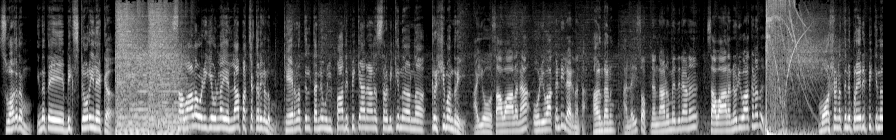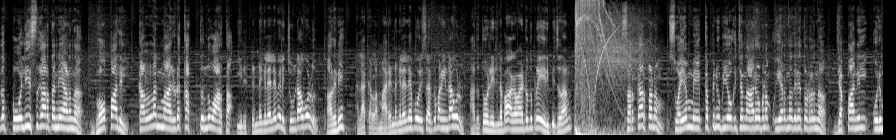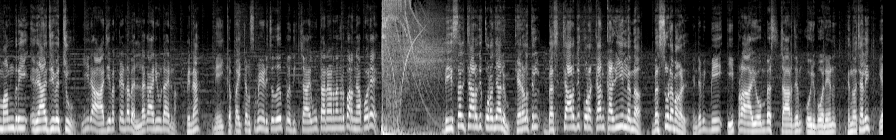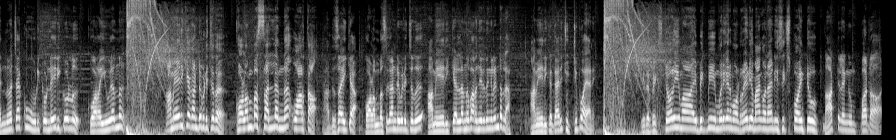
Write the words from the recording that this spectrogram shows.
സ്വാഗതം. ഇന്നത്തെ ബിഗ് സ്റ്റോറിയിലേക്ക്. സവാള ഒഴികെയുള്ള എല്ലാ പച്ചക്കറികളും കേരളത്തിൽ തന്നെ ഉൽപ്പാദിപ്പിക്കാനാണ് ശ്രമിക്കുന്നതെന്ന് കൃഷിമന്ത്രി. അയ്യോ സവാളന ഒഴിവാക്കണ്ടില്ലായിരുന്നട്ടാ അതെന്താണ്? അല്ല ഈ സ്വപ്നം കാണുമ്പോഴാണ് സവാളന ഒഴിവാക്കണത്? മോഷണത്തിന് പ്രേരിപ്പിക്കുന്നത് പോലീസുകാർ തന്നെയാണെന്ന് ഭോപ്പാലിൽ കള്ളന്മാരുടെ കത്തുന്ന് വാർത്ത. ഇരുട്ടുണ്ടെങ്കിലല്ലേ വെളിച്ചുണ്ടാവുള്ളൂ അതിന്? അല്ല കള്ളന്മാരുണ്ടെങ്കിലല്ലേ പോലീസുകാർക്ക് പണി ഉണ്ടാവുള്ളൂ അത് തൊഴിലിന്റെ ഭാഗമായിട്ടൊന്ന് പ്രേരിപ്പിച്ചതാണ്. സർക്കാർ പണം സ്വയം മേക്കപ്പിന് ഉപയോഗിച്ചെന്ന ആരോപണം ഉയർന്നതിനെ തുടർന്ന് ജപ്പാനിൽ ഒരു മന്ത്രി രാജിവെച്ചു. ഈ രാജിവെക്കേണ്ട വല്ല കാര്യം ഉണ്ടായിരുന്ന? പിന്നെ? മേക്കപ്പ് ഐറ്റംസ് മേടിച്ചത് പ്രതിച്ഛായ കൂട്ടാനാണെന്ന് അങ്ങോട്ട് പറഞ്ഞാ പോരെ? ഡീസൽ ചാർജ് കുറഞ്ഞാലും കേരളത്തിൽ ബസ് ചാർജ് കുറയ്ക്കാൻ കഴിയില്ലെന്ന് ബസ് ഉടമകൾ. എന്റെ ബിഗ് ബി ഈ പ്രായവും ബസ് ചാർജും ഒരുപോലെയാണ്. എന്ന് വെച്ചാൽ എന്ന് വെച്ചാ കൂടിക്കൊണ്ടേ ഇരിക്കുള്ളൂ. കുറയൂലെന്ന്. അമേരിക്ക കണ്ടുപിടിച്ചത് കൊളംബസ് അല്ലെന്ന് വാർത്ത. അത് സഹിക്ക. കൊളംബസ് കണ്ടുപിടിച്ചത് അമേരിക്ക അല്ലെന്ന് പറഞ്ഞിരുന്നെങ്കിലുണ്ടല്ലോ. അമേരിക്കക്കാർ ചുറ്റിപ്പോയാനെ. ഇത് ബിഗ് സ്റ്റോറിയുമായി ബിഗ് ബി മുരുകൻ മോൺ radio mango ninety six point two നാട്ടിലെങ്ങും പാട്ടാ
